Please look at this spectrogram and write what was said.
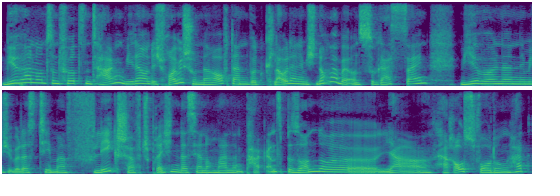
Wir hören uns in 14 Tagen wieder und ich freue mich schon darauf. Dann wird Claudia nämlich nochmal bei uns zu Gast sein. Wir wollen dann nämlich über das Thema Pflegschaft sprechen. Ja nochmal ein paar ganz besondere ja, Herausforderungen hat.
